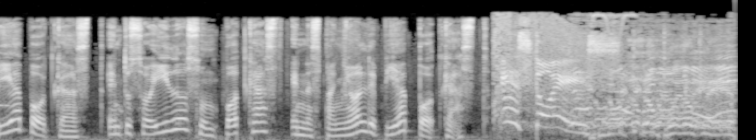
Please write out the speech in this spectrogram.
Pia Podcast, en tus oídos un podcast en español de Pia Podcast. Esto es. No te lo puedo creer.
